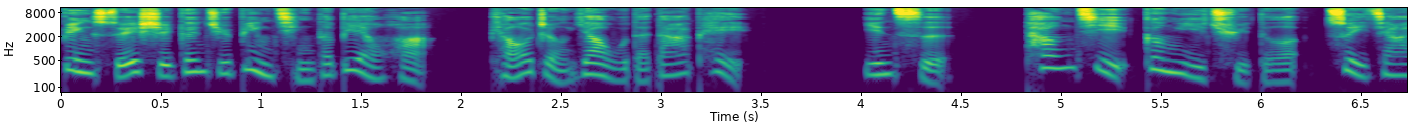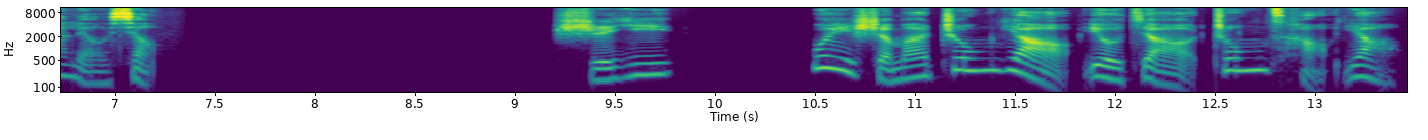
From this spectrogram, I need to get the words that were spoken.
并随时根据病情的变化调整药物的搭配，因此汤剂更易取得最佳疗效。十一，为什么中药又叫中草药？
